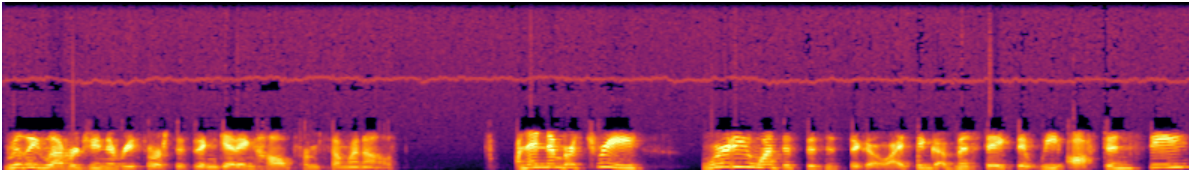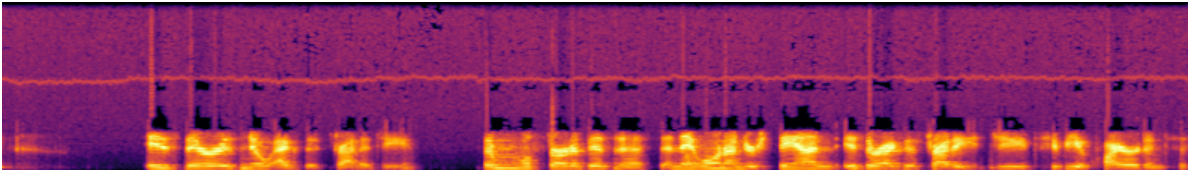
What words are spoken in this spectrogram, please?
really leveraging the resources and getting help from someone else. And then number three, where do you want this business to go? I think a mistake that we often see is there is no exit strategy. Someone will start a business and they won't understand is there exit strategy to be acquired and to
